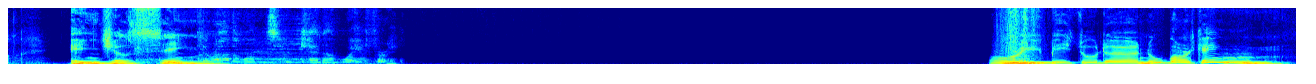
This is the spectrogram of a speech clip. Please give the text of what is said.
Angels sing. There are the ones who cannot wait for it. Glory be to the newborn King.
